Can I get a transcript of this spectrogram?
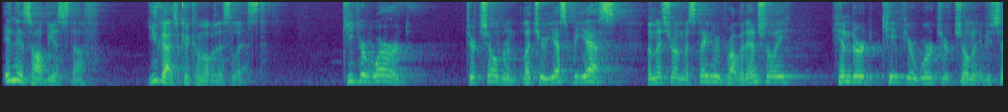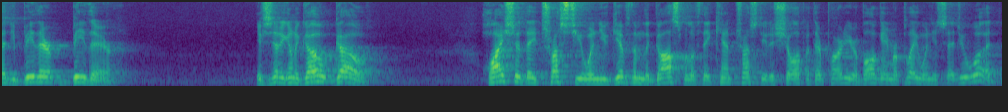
Isn't this obvious stuff? You guys could come up with this list. Keep your word to your children. Let your yes be yes, unless you're unmistakably providentially hindered, keep your word to your children. If you said you'd be there, be there. If you said you're going to go, go. Why should they trust you when you give them the gospel if they can't trust you to show up at their party or ball game or play when you said you would?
